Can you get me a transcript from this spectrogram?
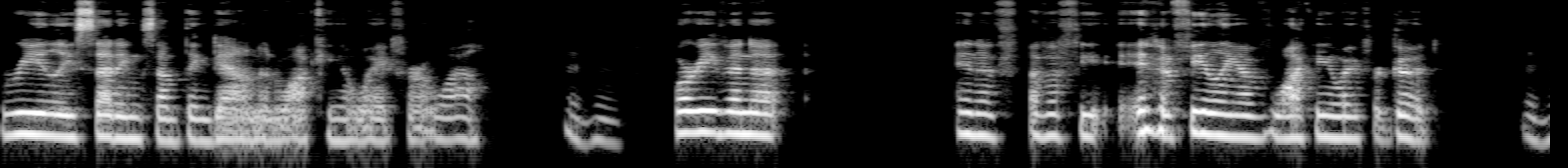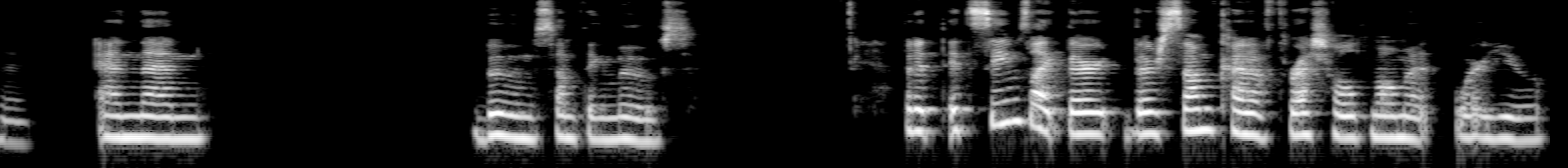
really setting something down and walking away for a while. Mm-hmm. Or even a, in a of a fe- in a feeling of walking away for good, mm-hmm. and then boom, something moves. But it, it seems like there there's some kind of threshold moment where you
